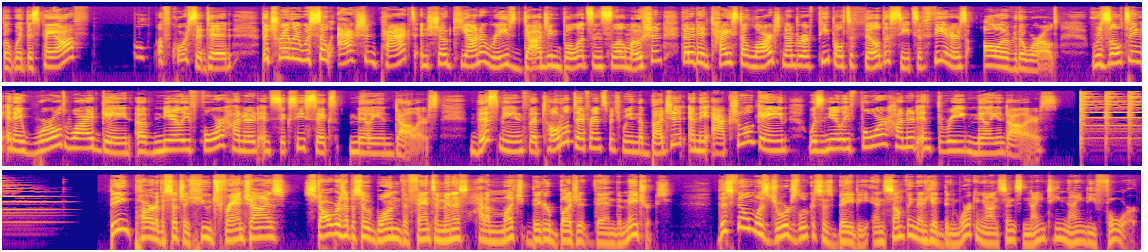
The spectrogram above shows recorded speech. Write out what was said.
But would this pay off? Well, of course it did. The trailer was so action packed and showed Keanu Reeves dodging bullets in slow motion that it enticed a large number of people to fill the seats of theaters all over the world, resulting in a worldwide gain of nearly $466 million. This means the total difference between the budget and the actual gain was nearly $403 million. Being part of a, such a huge franchise, Star Wars Episode 1 The Phantom Menace had a much bigger budget than The Matrix. This film was George Lucas's baby and something that he had been working on since 1994.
